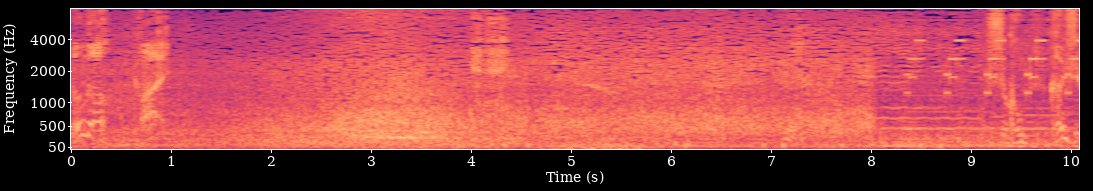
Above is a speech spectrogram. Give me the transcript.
等等，开，时空开始。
